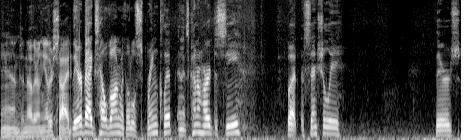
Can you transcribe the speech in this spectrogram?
and another on the other side. The airbag's held on with a little spring clip and it's kind of hard to see, but essentially there's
